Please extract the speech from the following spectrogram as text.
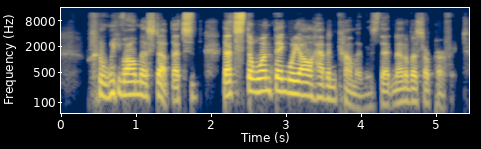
We've all messed up. That's that's the one thing we all have in common is that none of us are perfect.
